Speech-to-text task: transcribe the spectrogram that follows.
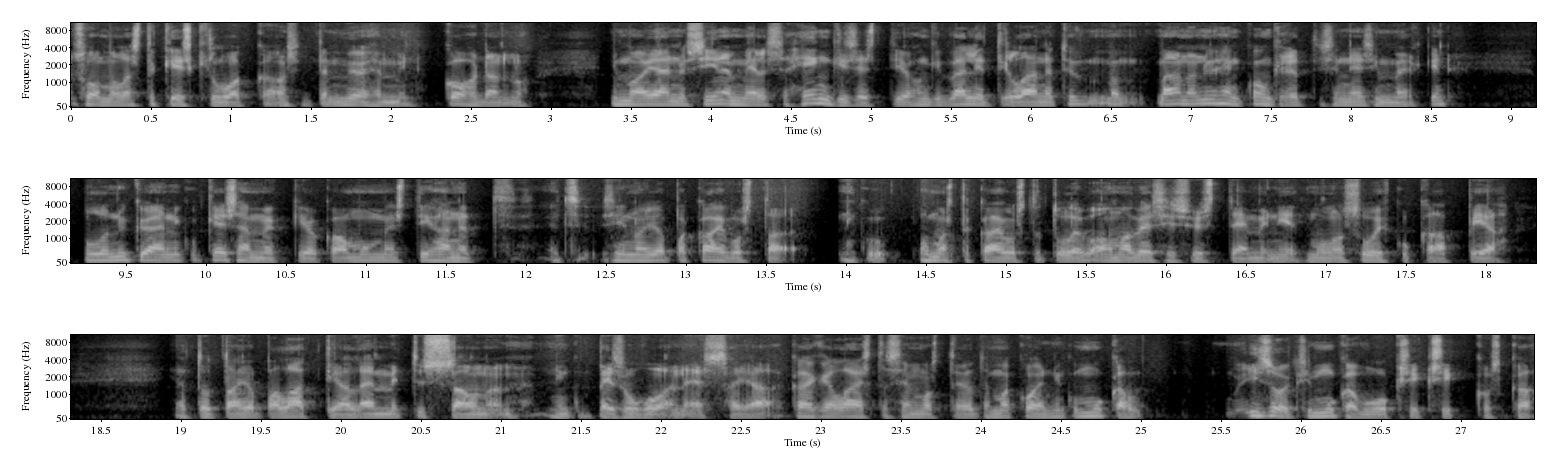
suomalaista keskiluokkaa on sitten myöhemmin kohdannut. Niin mä oon jäänyt siinä mielessä henkisesti johonkin välitilaan. Että mä, mä annan yhden konkreettisen esimerkin. Mulla on nykyään niin kuin kesämökki, joka on mun mielestä ihan, että, että siinä on jopa kaivosta niin kuin omasta kaivosta tuleva oma vesisysteemi niin, että mulla on suihkukaappi ja, ja tota, jopa lattia lämmitys saunan niin kuin pesuhuoneessa ja kaikenlaista semmoista, jota mä koen niin kuin muka, isoiksi mukavuuksiksi, koska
